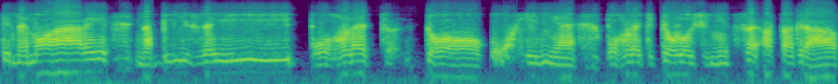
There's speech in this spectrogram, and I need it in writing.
Ty memoáry nabízejí pohled do kuchyně, pohled do ložnice a tak dál.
